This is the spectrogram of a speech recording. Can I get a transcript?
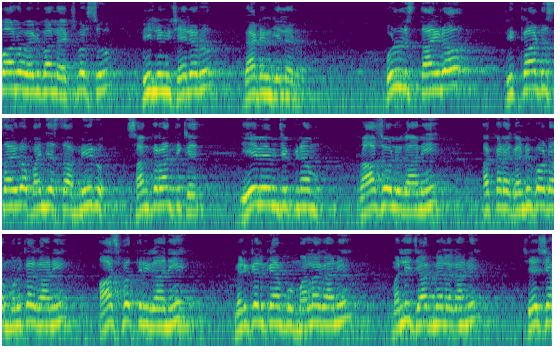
ball wide ball experts fielding చేయలేరు బ్యాటింగ్ చేయలేరు. ఫుల్ స్థాయిలో రికార్డు స్థాయిలో పనిచేస్తా. మీరు సంక్రాంతికి ఏమేమి చెప్పినాం? రాజోలు కానీ అక్కడ గండికోట మునక కానీ ఆసుపత్రి కానీ మెడికల్ క్యాంపు మళ్ళా కానీ మళ్ళీ జాబ్ మేళ కానీ చేసే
